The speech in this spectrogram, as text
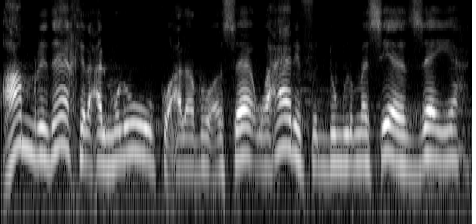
عمرو داخل على الملوك وعلى الرؤساء وعارف الدبلوماسية إزاي يعني.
